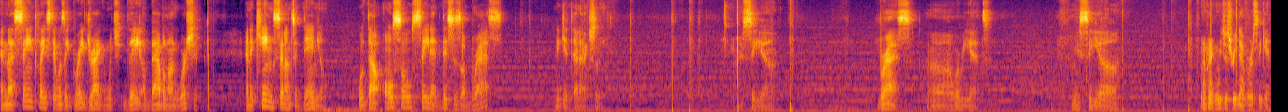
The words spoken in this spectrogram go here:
and that same place there was a great dragon which they of Babylon worshiped. And the king said unto Daniel, Wilt thou also say that this is of brass? Let me get that actually. Let's see. Uh, brass. Uh, where we at? Let me see. Uh, in fact, let me just read that verse again.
